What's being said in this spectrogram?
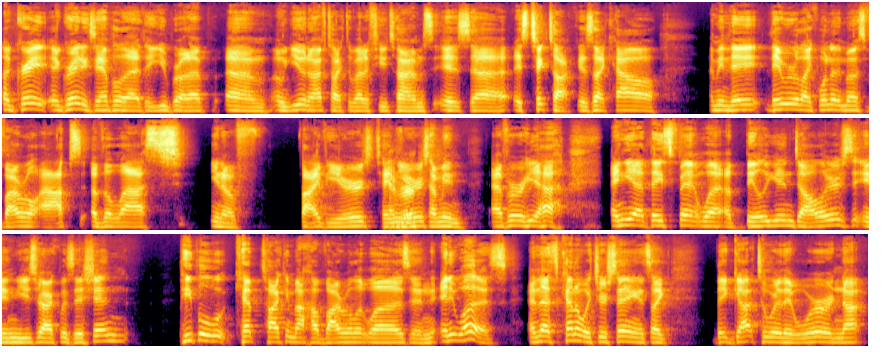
a great a great example of that that you brought up um oh, you and i've talked about a few times is uh is tiktok is like how i mean they they were like one of the most viral apps of the last you know five years ten ever. years i mean ever yeah. And yet they spent what a billion dollars in user acquisition. People kept talking about how viral it was and and it was. And that's kind of what you're saying. It's like they got to where they were not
